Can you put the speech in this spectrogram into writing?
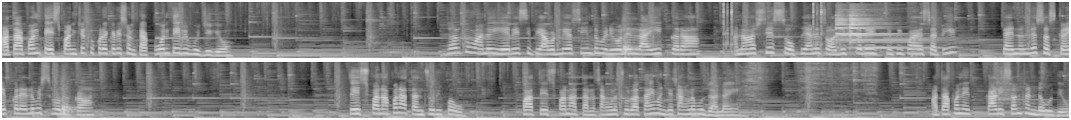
आता आपण तेजपानचे तुकडे करी सण टाकू आणि ते बी भुजी घेऊ. जर तुम्हाला ही रेसिपी आवडली असेल तर व्हिडिओला लाईक करा. आणि अशी सोपी आणि स्वादिष्ट रेसिपी पाहण्यासाठी चॅनलला सबस्क्राईब करायला विसरू नका. तेजपान आपण हातानं चुरी पाहू. पा तेजपान हातानं चांगलं चुरात आहे म्हणजे चांगलं भुजालं आहे. आता आपण एक काळी सण थंड होऊ देऊ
